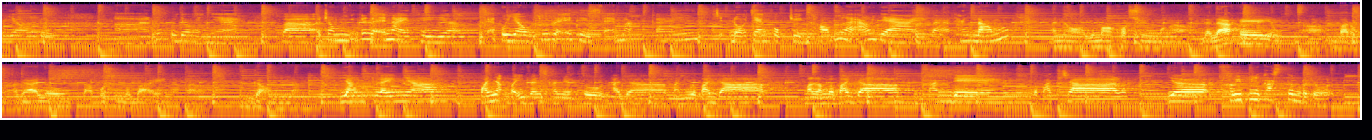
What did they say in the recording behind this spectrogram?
cô dâu được uh, cô dâu về nhà và ở trong những cái lễ này thì cả cô dâu và chú rể thì sẽ mặc cái đồ trang phục truyền thống là áo dài và khăn đóng Ano, yung mga costume yung mga lalaki, yung uh, barong Tagalog, tapos yung babae naka-gown lang. Yang lainnya banyak buat event kami tu. Ada mandi berbadak, malam berbadak, bertanding, berpacar. Ya, kami punya custom betul. we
